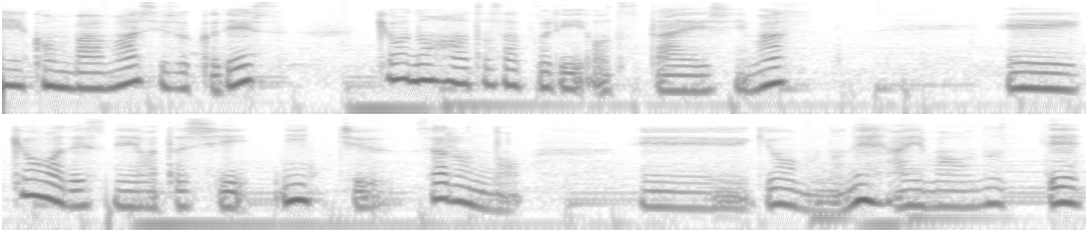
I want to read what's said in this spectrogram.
えー、こんばんはしずくです。今日のハートサプリお伝えします、えー、今日はですね私日中サロンの、えー、業務のね合間を縫って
